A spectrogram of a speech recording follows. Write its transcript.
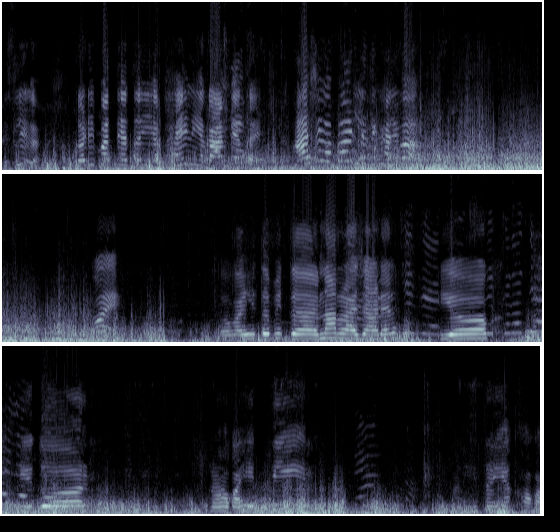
दिसली का? कडीपत्त्याचं एक आहे एक आंब्याचं आहे. अशी का पडले ती खाली होय. बघा इथं बी नारळाच्या आड्याला एक ही दोन न हो का हे तीन. आणि इथं एक हो का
